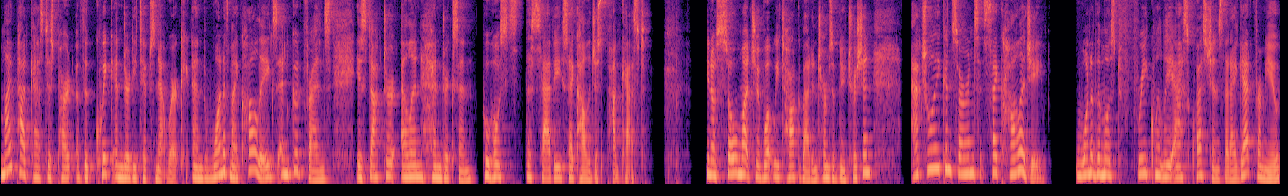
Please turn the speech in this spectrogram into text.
my podcast is part of the Quick and Dirty Tips Network, and one of my colleagues and good friends is Dr. Ellen Hendriksen, who hosts the Savvy Psychologist podcast. You know, so much of what we talk about in terms of nutrition actually concerns psychology. One of the most frequently asked questions that I get from you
